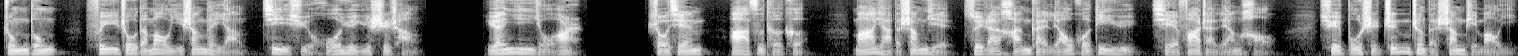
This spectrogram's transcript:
中东、非洲的贸易商那样继续活跃于市场？原因有二：首先，阿兹特克、玛雅的商业虽然涵盖辽阔地域且发展良好，却不是真正的商品贸易，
